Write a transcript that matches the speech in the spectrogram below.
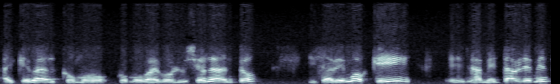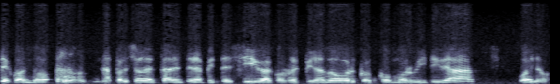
hay que ver cómo, cómo va evolucionando, y sabemos que eh, lamentablemente cuando las personas están en terapia intensiva, con respirador, con comorbilidad, bueno,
